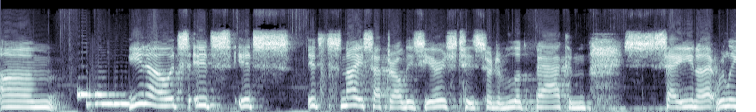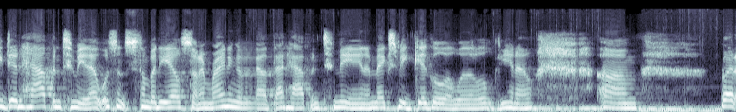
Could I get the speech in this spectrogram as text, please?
um, you know, it's, it's, it's, it's nice after all these years to sort of look back and say, you know, that really did happen to me. That wasn't somebody else that I'm writing about. That happened to me, and it makes me giggle a little, you know. Um, but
